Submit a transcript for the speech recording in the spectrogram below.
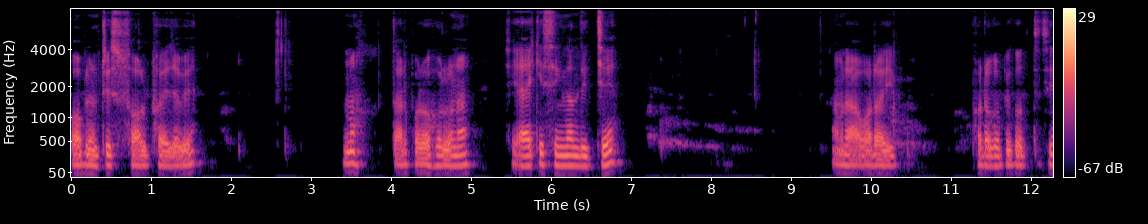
প্রবলেমটি সলভ হয়ে যাবে। না, তারপরও হলো না। সে একই সিগন্যাল দিচ্ছে। আমরা আবার ওই ফটোকপি করতেছি।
